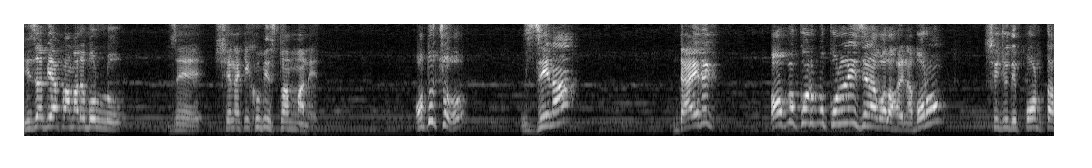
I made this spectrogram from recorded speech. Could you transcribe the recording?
হিজাবি আপা আমারে বলল যে, সে নাকি খুব ইসলাম মানে। অথচ জেনা ডাইরেক্ট অপকর্ম করলেই জেনা বলা হয় না, বরং সে যদি পর্দা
